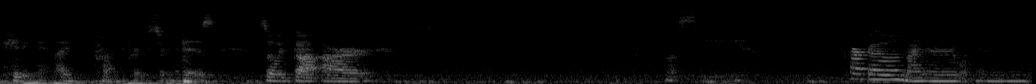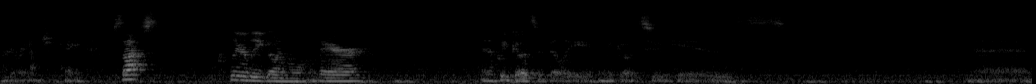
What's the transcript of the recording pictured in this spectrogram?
hitting it. I'm probably pretty certain it is. So we've got our let's see. Cargo, miner, weapon, target range. Okay, so that's clearly going along there. And if we go to Billy and we go to his um,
